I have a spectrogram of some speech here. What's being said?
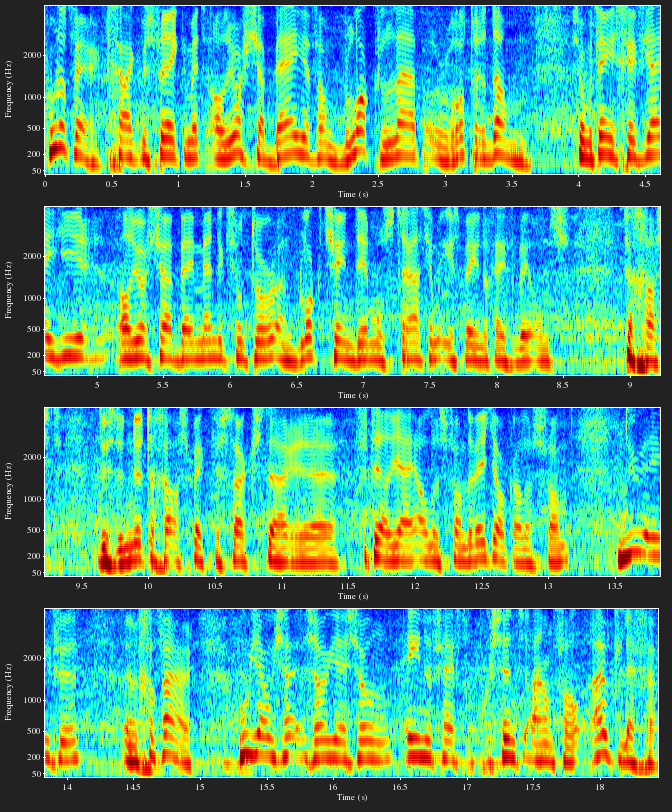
Hoe dat werkt ga ik bespreken met Aljosja Bijen van Bloklab Rotterdam. Zometeen geef jij hier, Aljosja, bij Mendixon Tour een blockchain demonstratie. Maar eerst ben je nog even bij ons te gast. Dus de nuttige aspecten straks, daar uh, vertel jij alles van. Daar weet je ook alles van. Nu even een gevaar. Hoe zou jij zo'n 51% aanval uitleggen?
